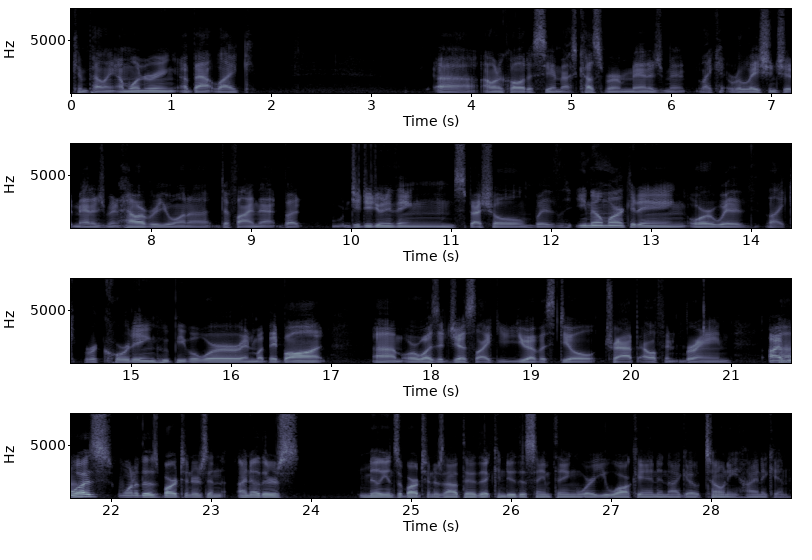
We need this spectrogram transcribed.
compelling. I'm wondering about like uh, I want to call it a CMS, customer management, like relationship management, however you want to define that. But did you do anything special with email marketing or with like recording who people were and what they bought? Um, or was it just like you- have a steel trap elephant brain? I Um, was one of those bartenders, and I know there's millions of bartenders out there that can do the same thing. Where you walk in and I go, Tony Heineken,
